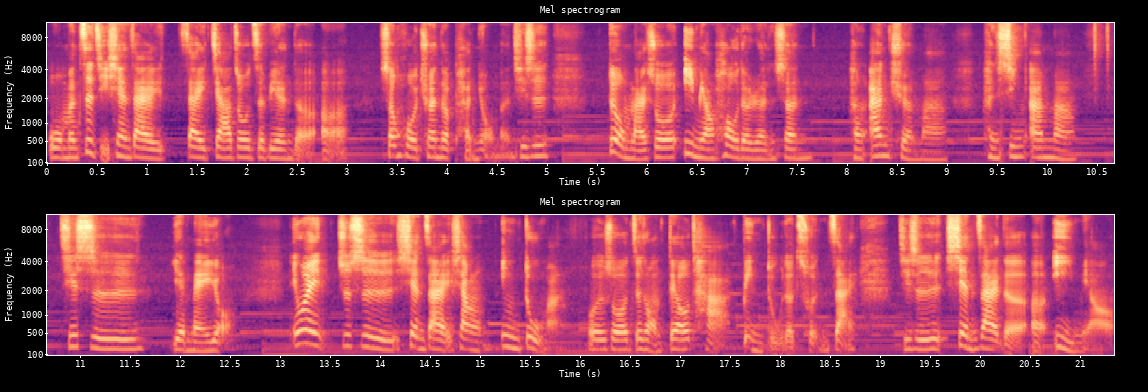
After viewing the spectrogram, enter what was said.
我们自己现在在加州这边的呃生活圈的朋友们，其实对我们来说，疫苗后的人生很安全吗？很心安吗？其实也没有，因为就是现在像印度嘛，或者说这种 Delta 病毒的存在，其实现在的呃疫苗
